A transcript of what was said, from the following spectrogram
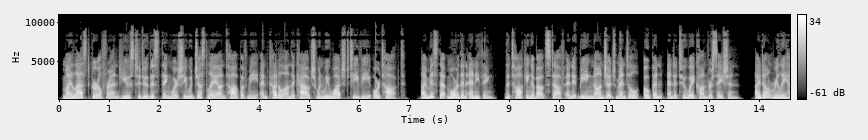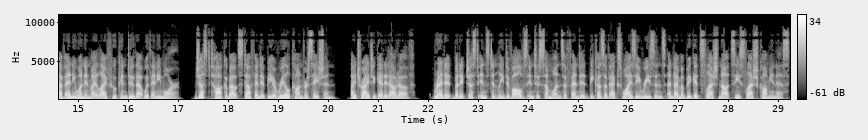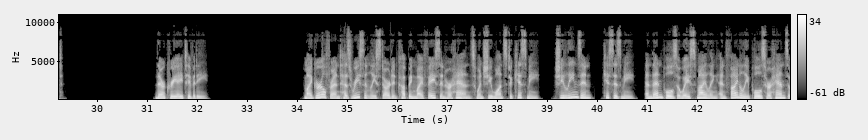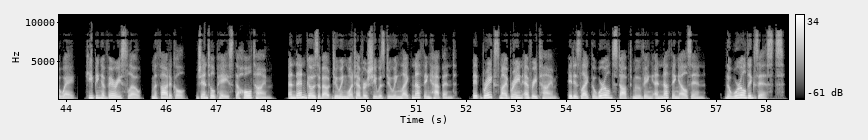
My last girlfriend used to do this thing where she would just lay on top of me and cuddle on the couch when we watched TV or talked. I miss that more than anything, the talking about stuff and it being non-judgmental, open, and a two-way conversation. I don't really have anyone in my life who can do that with anymore. Just talk about stuff and it be a real conversation. I try to get it out of Reddit but it just instantly devolves into someone's offended because of XYZ reasons and I'm a bigot slash Nazi slash communist their creativity. My girlfriend has recently started cupping my face in her hands when she wants to kiss me. She leans in, kisses me, and then pulls away smiling and finally pulls her hands away, keeping a very slow, methodical, gentle pace the whole time, and then goes about doing whatever she was doing like nothing happened. It breaks my brain every time, it is like the world stopped moving and nothing else in the world exists.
